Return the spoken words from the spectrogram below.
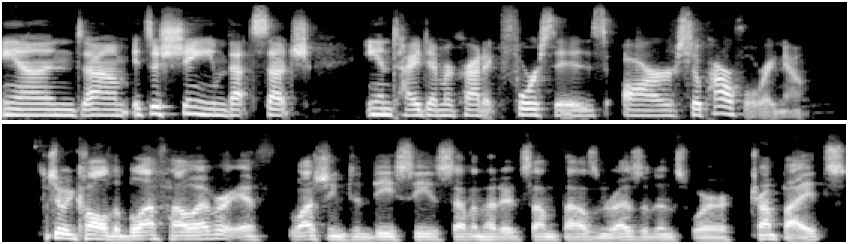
And um, it's a shame that such anti democratic forces are so powerful right now. Should we call the bluff, however, if Washington, D.C.'s 700 some thousand residents were Trumpites,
